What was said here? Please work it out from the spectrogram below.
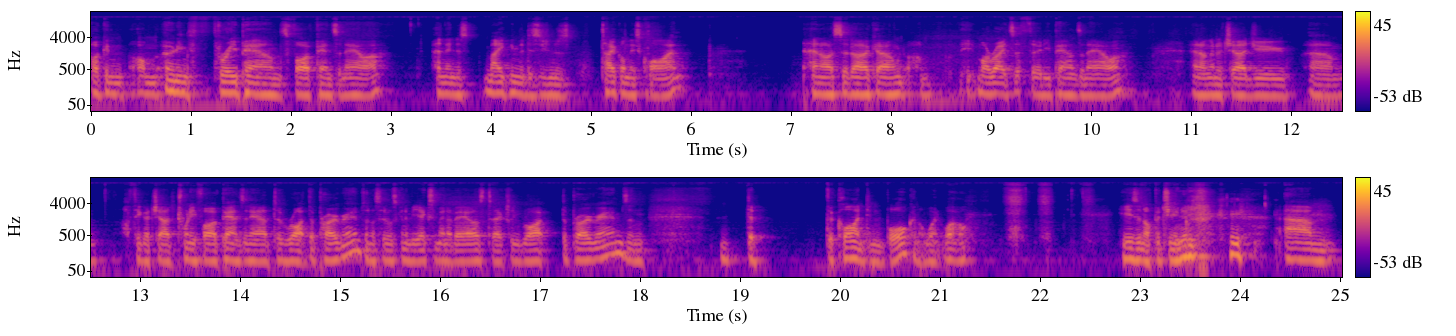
I can I'm earning three pounds five pence an hour, and then just making the decision to take on this client. And I said, okay, I'm, I'm, my rates are thirty pounds an hour, and I'm going to charge you. Um, I think I charged twenty five pounds an hour to write the programs, and I said it was going to be X amount of hours to actually write the programs, and the the client didn't balk, and I went, well, here's an opportunity. um,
